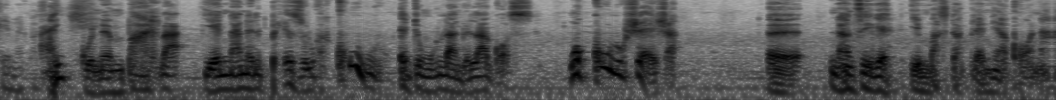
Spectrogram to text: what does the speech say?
clear my pastor. Hayi. kunempahla yenani eliphezulu kakhulu edinga ukulandwa eLagos ngokukhulu ukusheshsha eh nansi ke i-master plan yakhona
